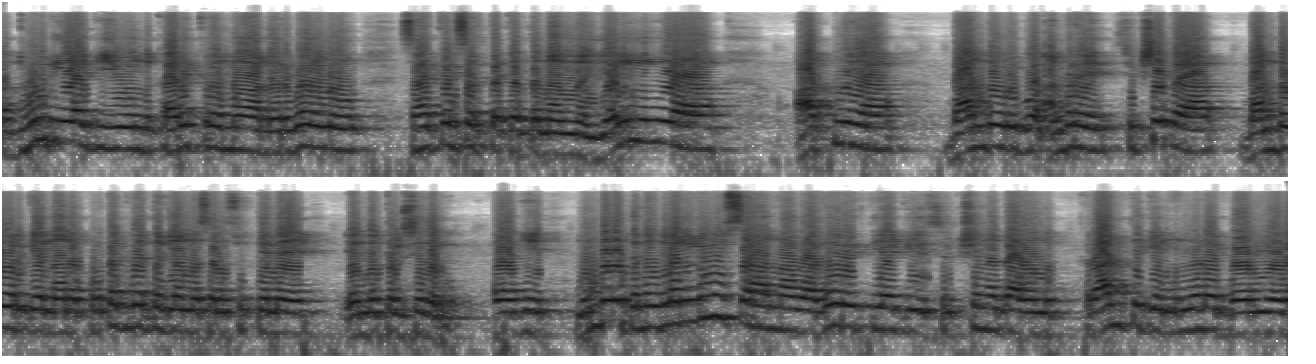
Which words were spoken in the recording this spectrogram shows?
ಅದ್ಧೂರಿಯಾಗಿ ಈ ಒಂದು ಕಾರ್ಯಕ್ರಮ ನೆರವೇರಲು ಸಹಕರಿಸಿರ್ತಕ್ಕಂಥ ನನ್ನ ಎಲ್ಲ ಆತ್ಮೀಯ ಬಾಂಧವರಿಗೂ, ಅಂದ್ರೆ ಶಿಕ್ಷಕ ಬಾಂಧವರಿಗೆ ನಾನು ಕೃತಜ್ಞತೆಗಳನ್ನು ಸಲ್ಲಿಸುತ್ತೇನೆ ಎಂದು ತಿಳಿಸಿದರು. ಹಾಗಾಗಿ ಮುಂದಿನ ದಿನಗಳಲ್ಲಿಯೂ ಸಹ ನಾವು ಅದೇ ರೀತಿಯಾಗಿ ಶಿಕ್ಷಣದ ಒಂದು ಕ್ರಾಂತಿಗೆ ಮುನ್ನಡೆ ಬರೆಯುವ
